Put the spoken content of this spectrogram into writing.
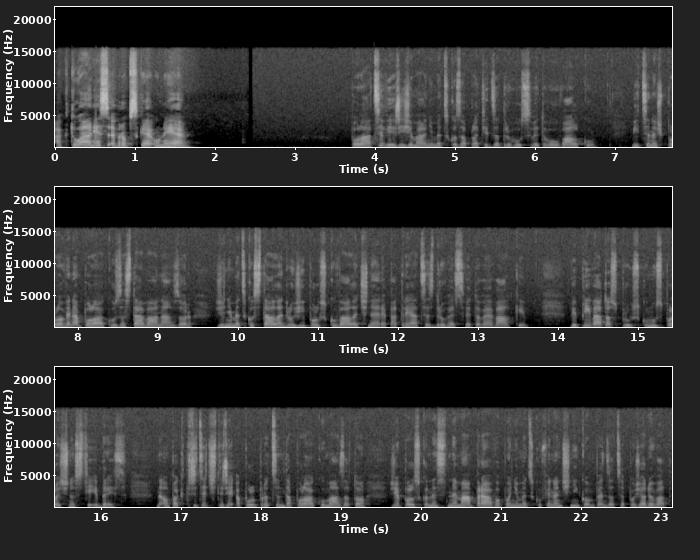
Aktuálně z Evropské unie. Poláci věří, že má Německo zaplatit za druhou světovou válku. Více než polovina Poláků zastává názor, že Německo stále dluží Polsku válečné repatriace z druhé světové války. Vyplývá to z průzkumu společnosti Ibris. Naopak 34,5% Poláků má za to, že Polsko dnes nemá právo po Německu finanční kompenzace požadovat.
